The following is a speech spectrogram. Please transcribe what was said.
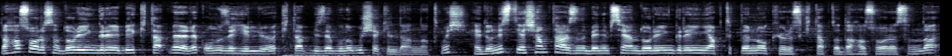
Daha sonrasında Dorian Gray'e bir kitap vererek onu zehirliyor. Kitap bize bunu bu şekilde anlatmış. Hedonist yaşam tarzını benimseyen Dorian Gray'in yaptıklarını okuyoruz kitapta daha sonrasında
